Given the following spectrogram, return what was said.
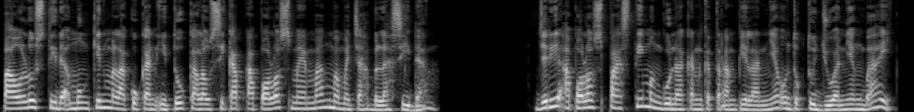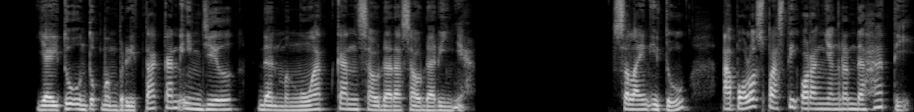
Paulus tidak mungkin melakukan itu kalau sikap Apolos memang memecah belah sidang. Jadi Apolos pasti menggunakan keterampilannya untuk tujuan yang baik, yaitu untuk memberitakan Injil dan menguatkan saudara-saudarinya. Selain itu, Apolos pasti orang yang rendah hati,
